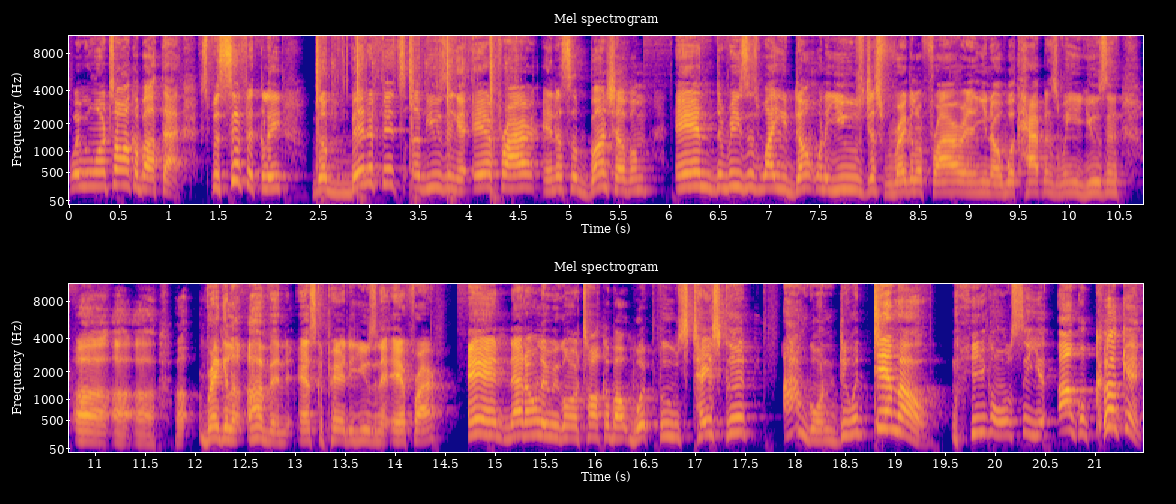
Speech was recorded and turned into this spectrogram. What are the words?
Well, we want to talk about that. Specifically, the benefits of using an air fryer, and it's a bunch of them, and the reasons why you don't want to use just regular fryer, and you know what happens when you're using a, a, a, a regular oven as compared to using an air fryer. And not only are we going to talk about what foods taste good, I'm going to do a demo. You're to see your uncle cooking.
